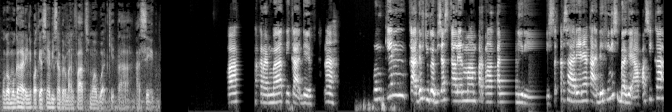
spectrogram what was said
Moga-moga hari ini podcastnya bisa bermanfaat semua buat kita. Asik. Wah, keren banget nih Kak Dev. Nah, mungkin Kak Dev juga bisa sekalian memperkenalkan diri. Kesehariannya Kak Dev ini sebagai apa sih Kak?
